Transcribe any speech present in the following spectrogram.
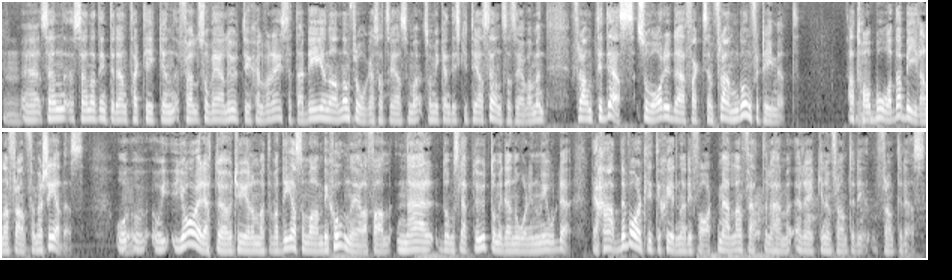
Eh, sen, sen att inte den taktiken föll så väl ut i själva racet där, det är ju en annan fråga så att säga som, som vi kan diskutera sen så att säga. Va? Men fram till dess så var det ju där faktiskt en framgång för teamet. Att ha båda bilarna framför Mercedes. Och, och, och jag är rätt övertygad om att det var det som var ambitionen i alla fall när de släppte ut dem i den ordning de gjorde. Det hade varit lite skillnad i fart mellan Vettel och Räikkönen fram till, fram till dess.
